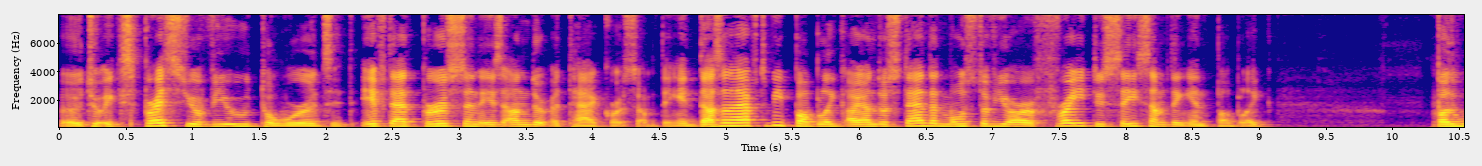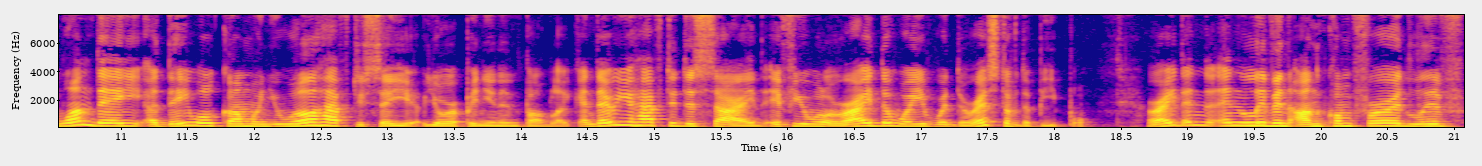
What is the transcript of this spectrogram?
uh, to express your view towards it if that person is under attack or something. It doesn't have to be public. I understand that most of you are afraid to say something in public. But one day, a day will come when you will have to say your opinion in public. And there you have to decide if you will ride the wave with the rest of the people, right? And, and live in uncomfort, live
